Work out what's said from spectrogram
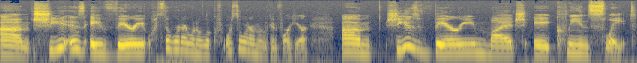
um she is a very what's the word I want to look for? What's the word I'm looking for here? Um she is very much a clean slate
